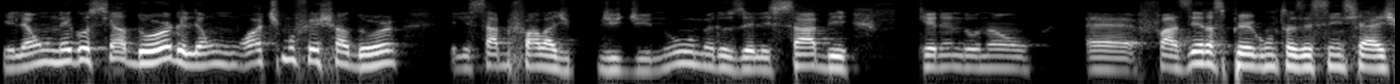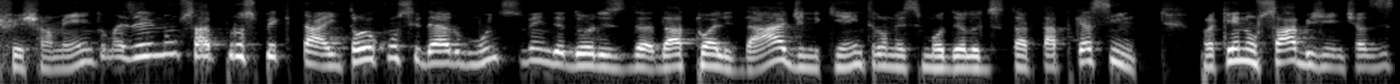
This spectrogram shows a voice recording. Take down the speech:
ele é um negociador, ele é um ótimo fechador, ele sabe falar de, de, de números, ele sabe, querendo ou não, é, fazer as perguntas essenciais de fechamento, mas ele não sabe prospectar. Então eu considero muitos vendedores da, da atualidade que entram nesse modelo de startup, porque assim, para quem não sabe, gente, as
